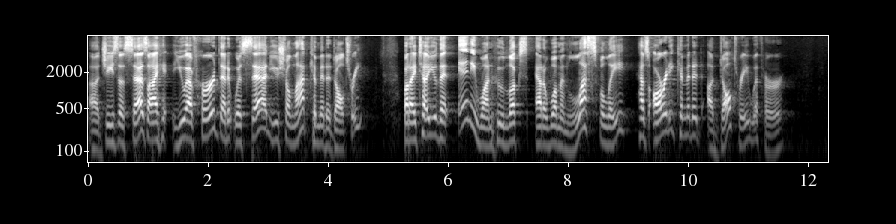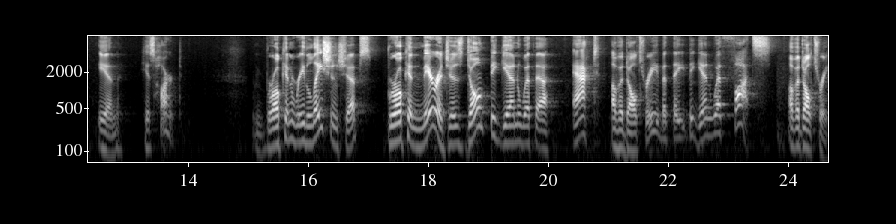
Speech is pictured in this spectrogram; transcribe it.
uh, Jesus says, I, You have heard that it was said, You shall not commit adultery. But I tell you that anyone who looks at a woman lustfully has already committed adultery with her in his heart. Broken relationships, broken marriages don't begin with an act of adultery, but they begin with thoughts of adultery.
